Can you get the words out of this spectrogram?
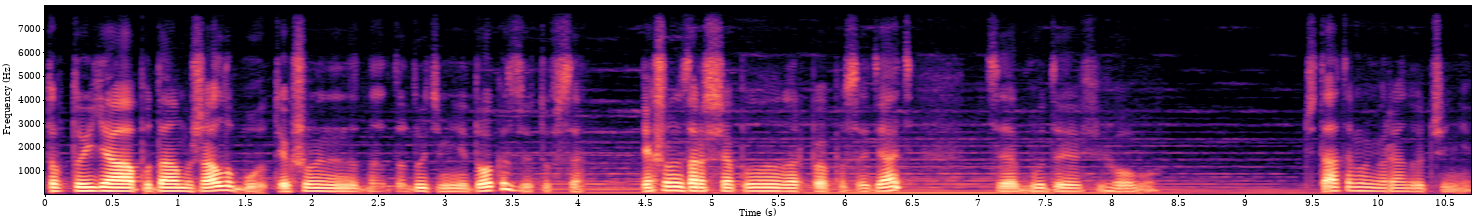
Тобто я подам жалобу, якщо вони не дадуть мені докази, то все. Якщо вони зараз ще по РП посадять, це буде фігово. Читати меморандум чи ні?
